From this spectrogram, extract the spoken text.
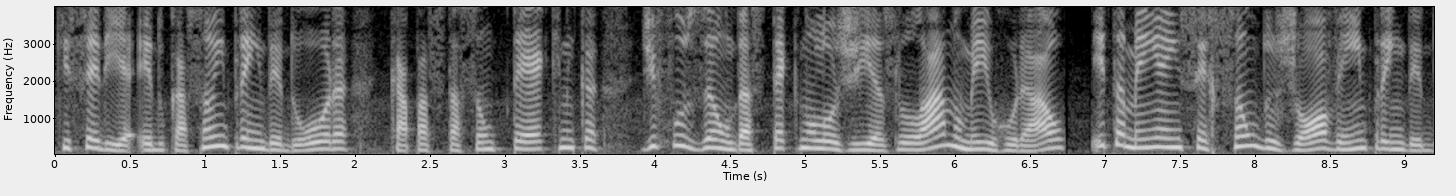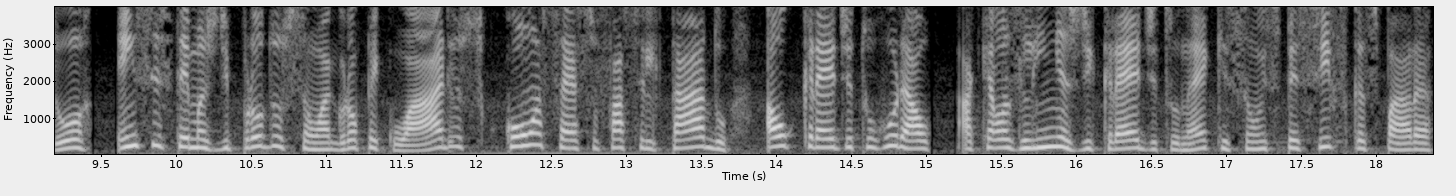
que seria educação empreendedora, capacitação técnica, difusão das tecnologias lá no meio rural e também a inserção do jovem empreendedor em sistemas de produção agropecuários com acesso facilitado ao crédito rural, aquelas linhas de crédito, né, que são específicas para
